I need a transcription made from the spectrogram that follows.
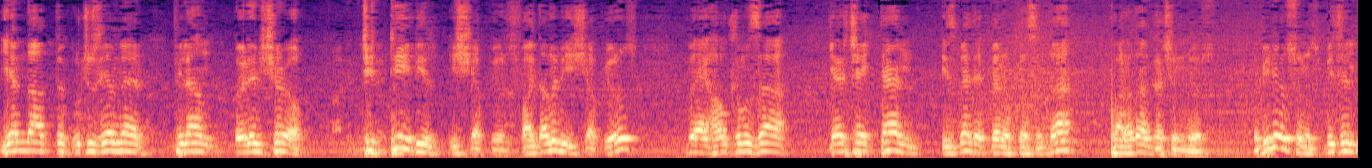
yem dağıttık, ucuz yem ver filan öyle bir şey yok. Ciddi bir iş yapıyoruz, faydalı bir iş yapıyoruz ve halkımıza gerçekten hizmet etme noktasında paradan kaçınmıyoruz. E Biliyorsunuz bizim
